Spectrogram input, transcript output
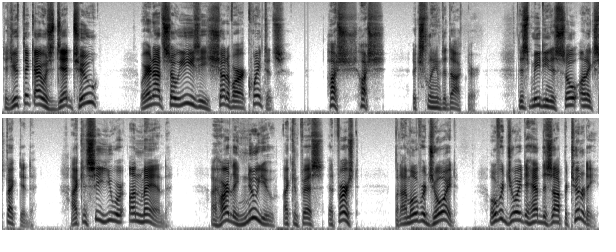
Did you think I was dead too? We are not so easy shut of our acquaintance. Hush, hush, exclaimed the doctor. This meeting is so unexpected. I can see you were unmanned. I hardly knew you, I confess, at first, but I'm overjoyed, overjoyed to have this opportunity.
